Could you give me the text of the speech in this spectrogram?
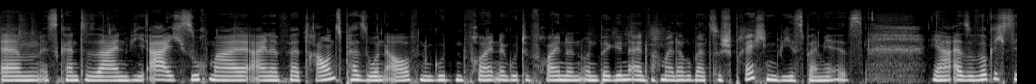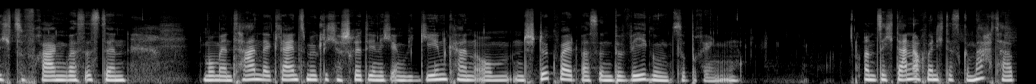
ähm, es könnte sein wie, ah, ich suche mal eine Vertrauensperson auf, einen guten Freund, eine gute Freundin und beginne einfach mal darüber zu sprechen, wie es bei mir ist. Ja, also wirklich sich zu fragen, was ist denn momentan der kleinstmögliche Schritt, den ich irgendwie gehen kann, um ein Stück weit was in Bewegung zu bringen. Und sich dann, auch wenn ich das gemacht habe,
